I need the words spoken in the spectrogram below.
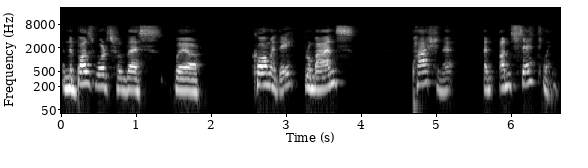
And the buzzwords for this were comedy, romance, passionate, and unsettling.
